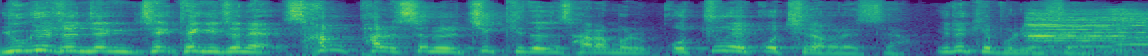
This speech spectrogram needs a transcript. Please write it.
6.25 전쟁 제- 되기 전에 38선을 지키던 사람을 꽃 중에 꽃이라 그랬어요. 이렇게 불렸어요.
